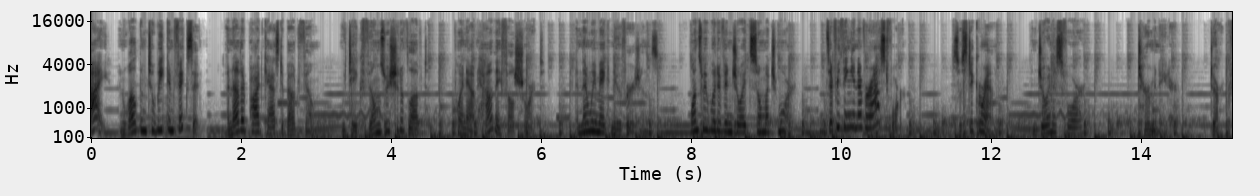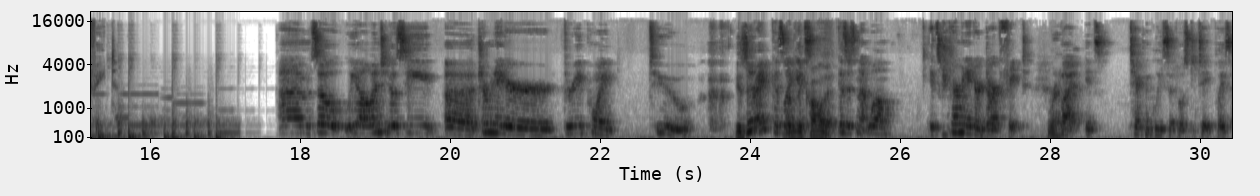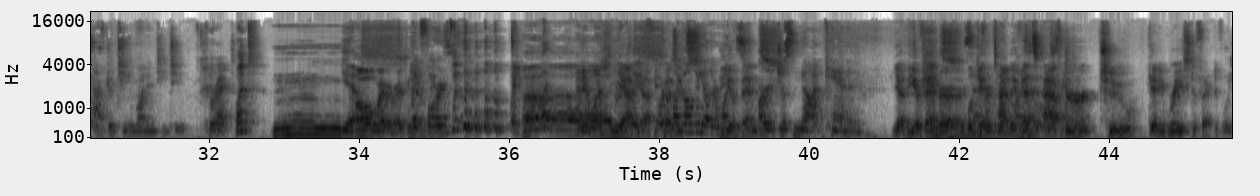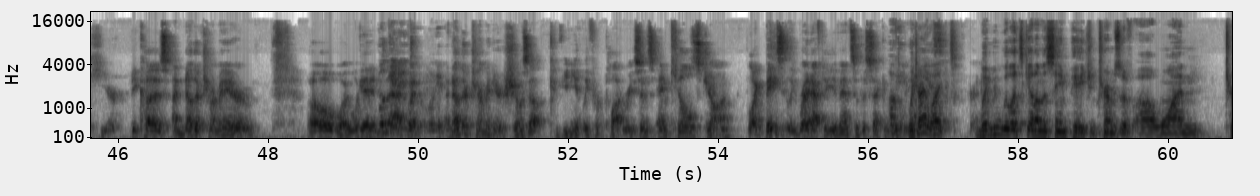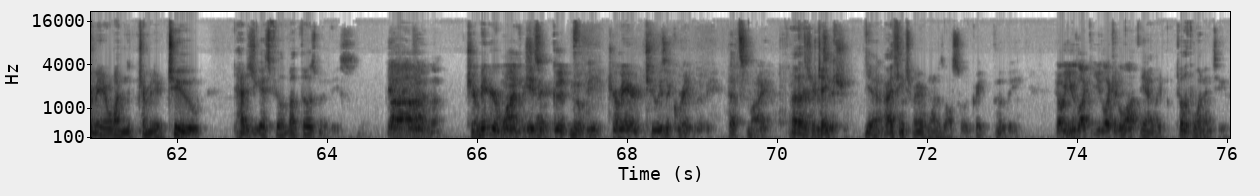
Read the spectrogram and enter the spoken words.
Hi, and welcome to We Can Fix It, another podcast about film. We take films we should have loved, point out how they fell short, and then we make new versions, ones we would have enjoyed so much more. It's everything you never asked for. So stick around and join us for Terminator Dark Fate. Um, so we all went to go see uh, Terminator 3.2, Is it? right? Because what do they call it? Because it's not well, it's Terminator Dark Fate, Right. but it's technically supposed to take place after T1 and T2, correct? What? Mm, yes. Oh, right, right, right. Like four and everything's- Uh, I didn't watch the- yeah. like, yeah, because like all the other the ones events- are just not canon. Yeah, the For events. sure. Well, different yeah, the events after two get erased effectively here because another Terminator. Oh boy, we'll get into we'll that. Get into but we'll another Terminator shows up, conveniently for plot reasons, and kills John, like basically right after the events of the second okay, movie. Which I liked. Right. Maybe well, let's get on the same page in terms of uh, one Terminator 1 and Terminator 2. How did you guys feel about those movies? Yeah, um, Terminator 1 is sure. a good movie, Terminator 2 is a great movie. That's my oh, that's your take? Yeah, I think Terminator 1 is also a great movie. Oh, you like you like it a lot? Yeah, like both 1 and 2.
